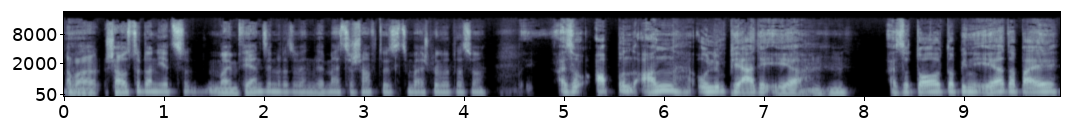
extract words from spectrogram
Aber schaust du dann jetzt mal im Fernsehen oder so, wenn Weltmeisterschaft ist zum Beispiel oder so? Also ab und an Olympiade eher. Mhm. Also da, da bin ich eher dabei.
